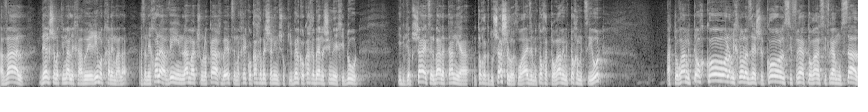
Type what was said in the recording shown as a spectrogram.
אבל דרך שמתאימה לך והוא הרים אותך למעלה, אז אני יכול להבין למה כשהוא לקח בעצם אחרי כל כך הרבה שנים, שהוא קיבל כל כך הרבה אנשים ליחידות, התגבשה אצל בעל התניא, מתוך הקדושה שלו, איך הוא ראה את זה מתוך התורה ומתוך המציאות, התורה מתוך כל המכלול הזה של כל ספרי התורה, ספרי המוסר,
